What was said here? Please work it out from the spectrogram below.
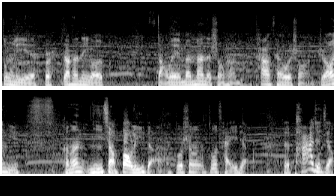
动力不是让它那个档位慢慢的升上去，它才会升。只要你可能你想暴力一点儿，多升多踩一点儿，它就啪就降。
